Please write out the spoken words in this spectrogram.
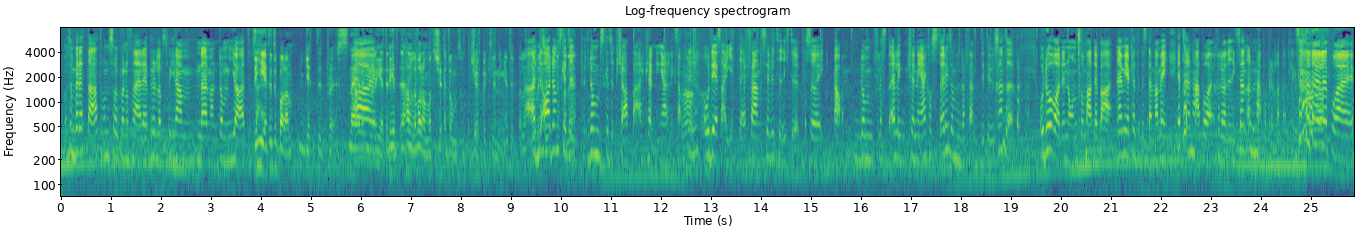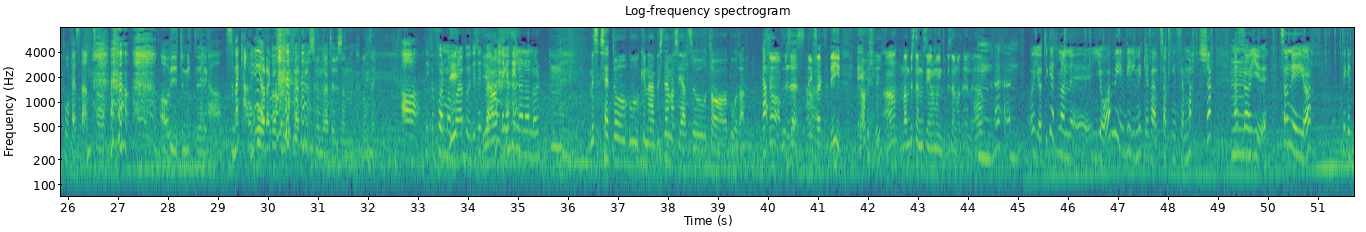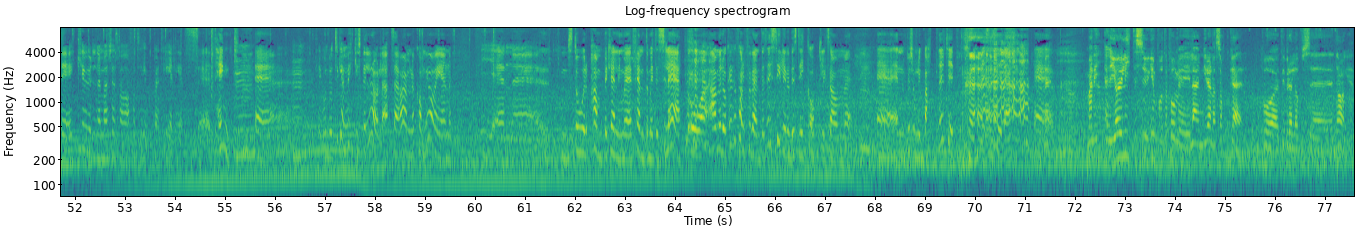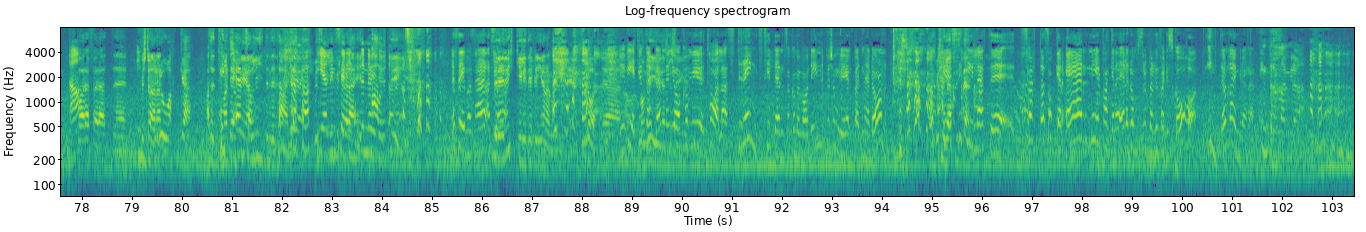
Och som berättade att hon såg på något sån här bröllopsprogram där man, de gör typ Det heter typ bara Get the dress. Nej, Ja, jag vet inte vad det heter. Det, heter, det handlar bara om att kö- de som köper klänningar typ, eller? Ja, väl ja de, ska det. typ, de ska typ köpa klänningar liksom. Och det är så här jättefancy butik typ. Så ja, de flesta, eller klänningar kostar liksom 150 000 typ. Och då var det någon som hade bara, nej men jag kan inte bestämma mig. Jag tar den här på själva vigseln och den här på bröllopet liksom. eller på, eh, på festen. och, Byter mitt i liksom. ja, så man kan ju båda så. kostar typ så här plus 100 000 någonting. Ja, Vi får forma Det- våra budget lite Ja. bara. Lägga till några nollor. Men s- sätt att, att kunna bestämma sig alltså att ta båda. Ja, precis. Ja. Exakt. Det är ju... Bra beslut. Ja, man bestämmer sig genom att inte bestämma sig helt enkelt. Och jag tycker att man, eh, jag vill mycket fall att saker och ting ska matcha. Alltså ju, är ju jag. Tycker att det är kul när man känner som att man har fått ihop ett helhetstänk. Eh, och då tycker jag mycket spelar roll. Att så här, ja, men då kommer jag i en, i en eh, stor pampig klänning med 15 meter släp och ja, men då kanske folk förväntar sig silverbestick och liksom eh, en personlig butler typ. Eh, Man är, alltså jag är lite sugen på att ta på mig limegröna sockar på, till bröllopsdagen. Ja. Bara för att eh, Förstöra. råka. Alltså tänk dig en sån liten detalj. Du Elin ser inte nöjd ut det. Alltså. jag säger bara så här att Så det jag, rycker lite i fingrarna. Men, eh, förlåt. Du vet ju man inte detta, men jag kommer ju tala strängt till den som kommer vara din personliga hjälpare den här dagen. Och eh, se till att eh, svarta sockar är nerpackade, eller de strumporna du faktiskt ska ha. Inte de limegröna. Inte de limegröna.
